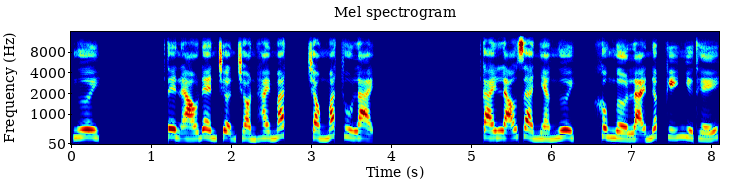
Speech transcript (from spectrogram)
Ngươi! Tên áo đen trợn tròn hai mắt, trong mắt thu lại. Cái lão già nhà ngươi, không ngờ lại nấp kỹ như thế,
